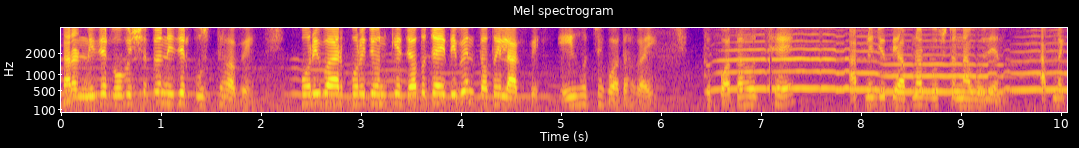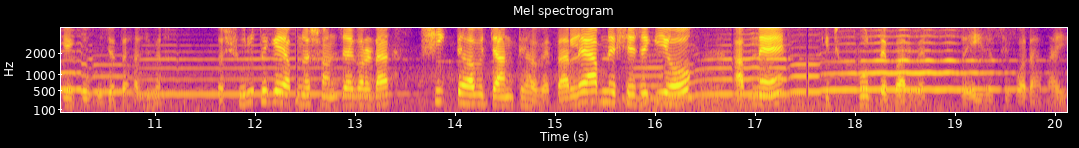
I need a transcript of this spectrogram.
কারণ নিজের ভবিষ্যৎটা নিজের বুঝতে হবে। পরিবার, পরিজনকে যত যাই দিবেন, ততই লাগবে। এই হচ্ছে কথা ভাই। তো কথা হচ্ছে আপনি যদি আপনার বুঝটা না বোঝেন, আপনাকে একটু বুঝাতে আসবে না। তো শুরু থেকে আপনার সঞ্চয় করাটা শিখতে হবে, জানতে হবে। তাহলে আপনি শেষে গিয়েও আপনি কিছু করতে পারবেন। তো এই হচ্ছে কথা ভাই।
